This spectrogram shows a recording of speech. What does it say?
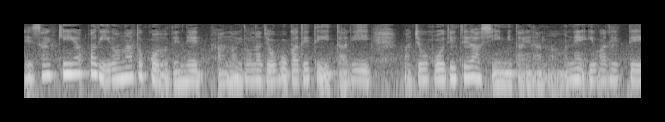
で最近やっぱりいろんなところでねあのいろんな情報が出ていたり、まあ、情報リテラシーみたいなのもね言われて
